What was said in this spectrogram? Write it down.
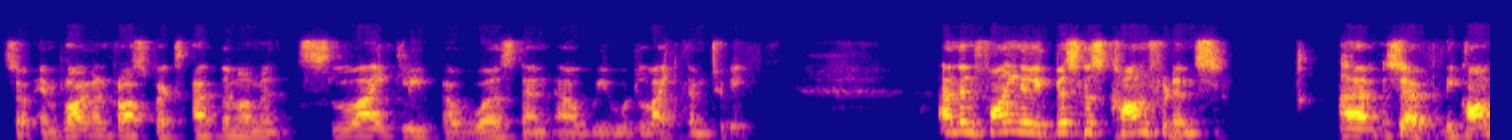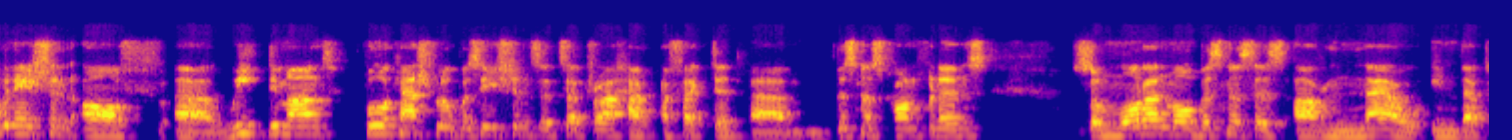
So employment prospects at the moment slightly uh, worse than uh, we would like them to be. And then finally, business confidence. Um, so the combination of uh, weak demand, poor cash flow positions, etc., have affected um, business confidence. So more and more businesses are now in that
